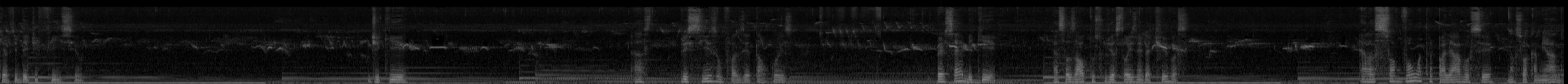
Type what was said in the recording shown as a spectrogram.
que a vida é difícil, de que elas precisam fazer tal coisa. Percebe que essas autossugestões negativas elas só vão atrapalhar você na sua caminhada.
